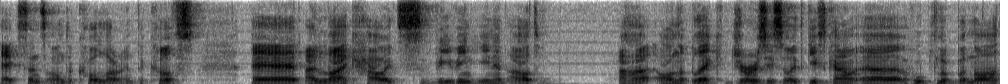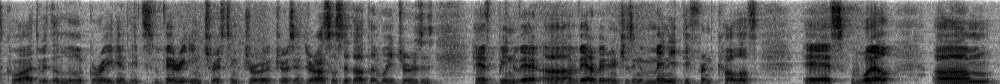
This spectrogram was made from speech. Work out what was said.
accents on the collar and the cuffs. And I like how it's weaving in and out uh, on a black jersey. So it gives kind of a hooped look, but not quite with a little gradient. It's very interesting jersey. And Real Sociedad away jerseys have been very, uh, very, very interesting in many different colors as well. Um,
